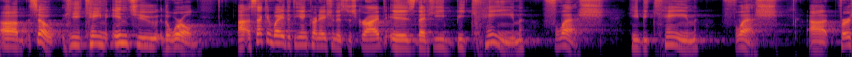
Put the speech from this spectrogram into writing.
Um, so he came into the world. Uh, a second way that the incarnation is described is that he became flesh. He became flesh. Uh, 1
